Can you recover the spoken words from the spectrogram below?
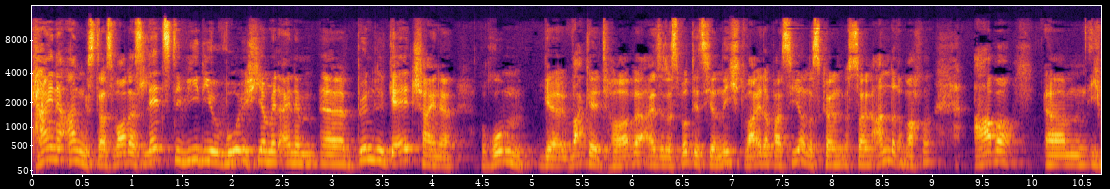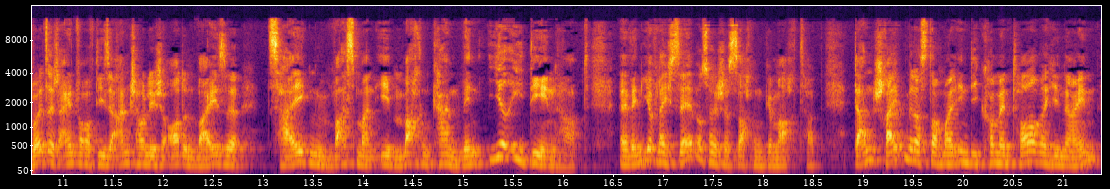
Keine Angst, das war das letzte Video, wo ich hier mit einem äh, Bündel Geldscheine rumgewackelt habe. Also das wird jetzt hier nicht weiter passieren, das, können, das sollen andere machen. Aber ähm, ich wollte euch einfach auf diese anschauliche Art und Weise zeigen, was man eben machen kann. Wenn ihr Ideen habt, äh, wenn ihr vielleicht selber solche Sachen gemacht habt, dann schreibt mir das doch mal in die Kommentare hinein.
